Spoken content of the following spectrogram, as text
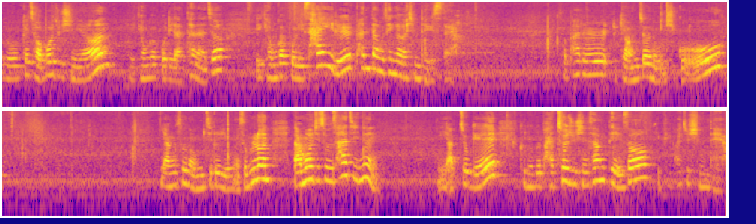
이렇게 접어주시면 이 견갑골이 나타나죠. 이 견갑골 이 사이를 판다고 생각하시면 되겠어요. 그래서 팔을 이렇게 얹어 놓으시고 양손 엄지를 이용해서 물론 나머지 손 사지는 이 앞쪽에 근육을 받쳐주신 상태에서 깊이 봐주시면 돼요.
